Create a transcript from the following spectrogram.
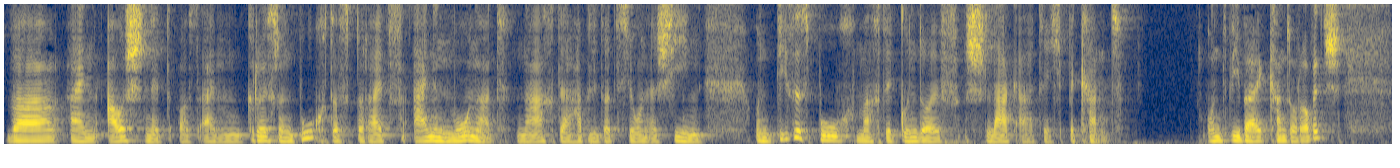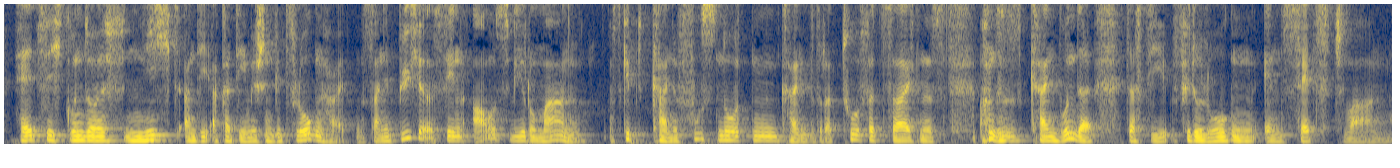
war ein Ausschnitt aus einem größeren Buch, das bereits einen Monat nach der Habilitation erschien. Und dieses Buch machte Gundolf schlagartig bekannt. Und wie bei Kantorowitsch hält sich Gundolf nicht an die akademischen Gepflogenheiten. Seine Bücher sehen aus wie Romane. Es gibt keine Fußnoten, kein Literaturverzeichnis und es ist kein Wunder, dass die Philologen entsetzt waren.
